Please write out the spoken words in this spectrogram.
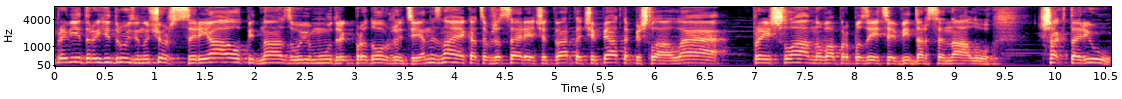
привіт, дорогі друзі. Ну що ж, серіал під назвою Мудрик продовжується. Я не знаю, яка це вже серія, четверта чи п'ята пішла, але прийшла нова пропозиція від Арсеналу. Шахтарю,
